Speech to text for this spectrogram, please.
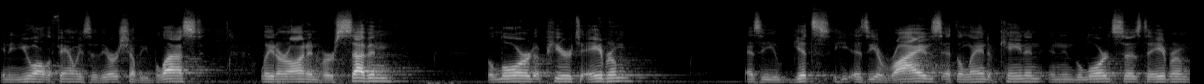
And in you, all the families of the earth shall be blessed. Later on in verse 7, the Lord appeared to Abram as he, gets, as he arrives at the land of Canaan. And the Lord says to Abram,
